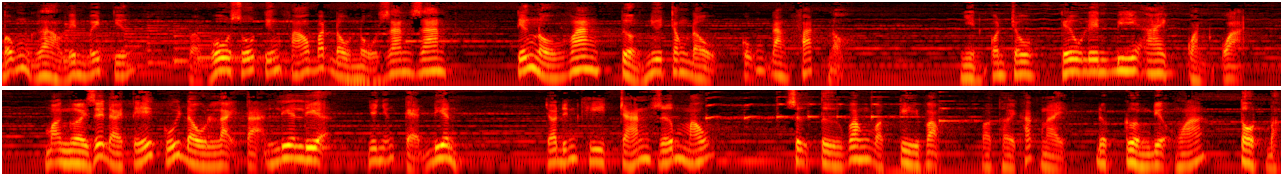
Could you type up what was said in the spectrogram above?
bỗng gào lên mấy tiếng, và vô số tiếng pháo bắt đầu nổ gian gian. Tiếng nổ vang tưởng như trong đầu cũng đang phát nổ. Nhìn con trâu kêu lên bi ai quằn quại. Mọi người dưới đài tế cúi đầu lại tạ lia lịa như những kẻ điên. Cho đến khi trán rớm máu, sự tử vong và kỳ vọng vào thời khắc này được cường điệu hóa tột bậc.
